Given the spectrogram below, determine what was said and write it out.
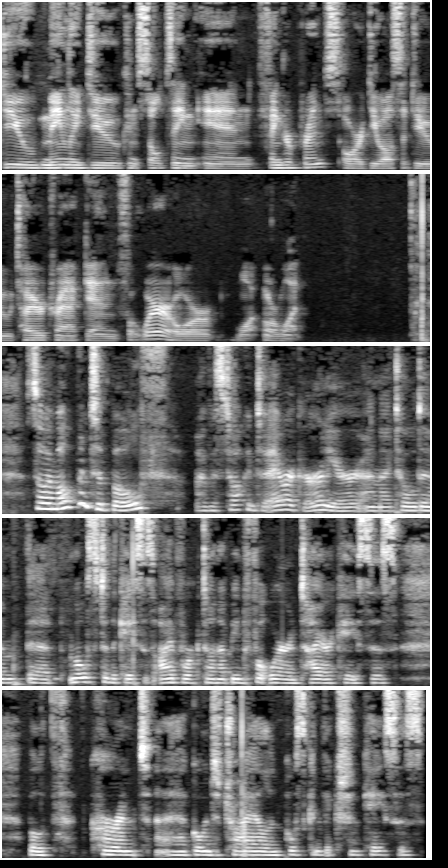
Do you mainly do consulting in fingerprints, or do you also do tire track and footwear, or what? Or what? So I'm open to both. I was talking to Eric earlier, and I told him that most of the cases I've worked on have been footwear and tire cases, both current, uh, going to trial, and post conviction cases.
